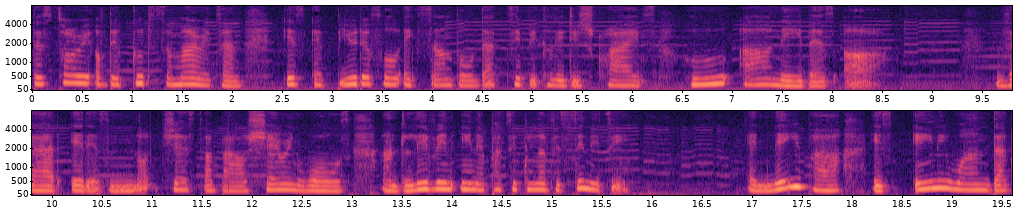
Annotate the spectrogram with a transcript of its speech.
The story of the Good Samaritan is a beautiful example that typically describes who our neighbors are. That it is not just about sharing walls and living in a particular vicinity. A neighbor is anyone that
